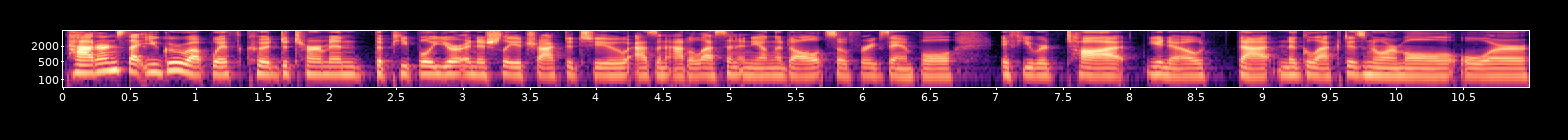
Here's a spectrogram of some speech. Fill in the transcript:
patterns that you grew up with could determine the people you're initially attracted to as an adolescent and young adult. So, for example, if you were taught, you know, that neglect is normal or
